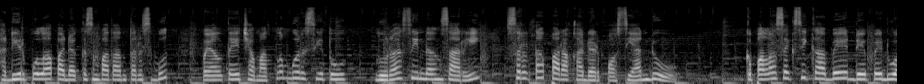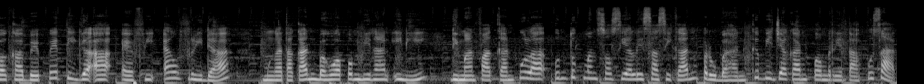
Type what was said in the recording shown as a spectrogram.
Hadir pula pada kesempatan tersebut PLT Camat Lembur Situ, Lurah Sindang Sari, serta para kader Posyandu. Kepala Seksi KB DP2 KB P3A Evi Elfrida mengatakan bahwa pembinaan ini dimanfaatkan pula untuk mensosialisasikan perubahan kebijakan pemerintah pusat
